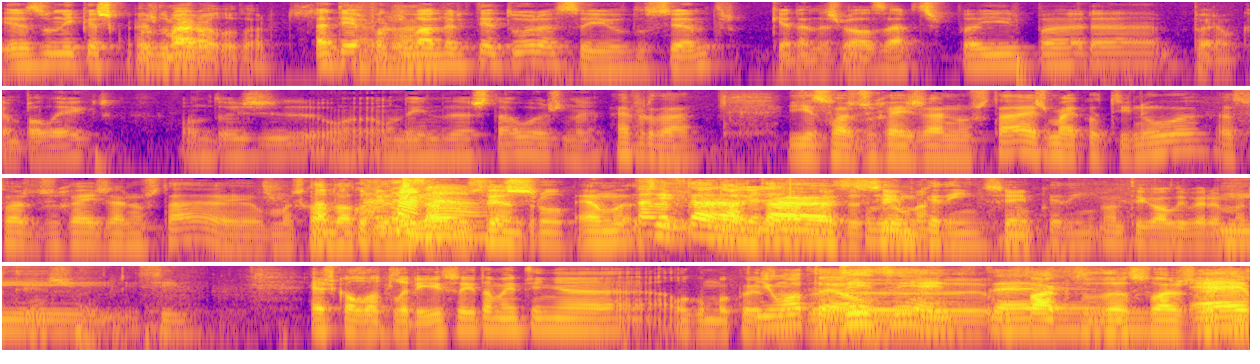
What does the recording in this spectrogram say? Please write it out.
e as únicas que perduraram. Até a é Faculdade de Arquitetura saiu do centro, que era nas Belas Artes, para ir para, para o Campo Alegre. Onde, hoje, onde ainda está hoje, não é? É verdade. E a Soares dos Reis já não está, a ESMAI continua, a Soares dos Reis já não está, é uma escola de utilização no centro. É uma, está sim, está, está, está a um bocadinho. Sim. Um bocadinho. Antigo Oliveira Martins. E, sim. É a escola de hotelaria, isso aí também tinha alguma coisa. E um hotel. De, sim, sim, é, o facto da Soares é,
